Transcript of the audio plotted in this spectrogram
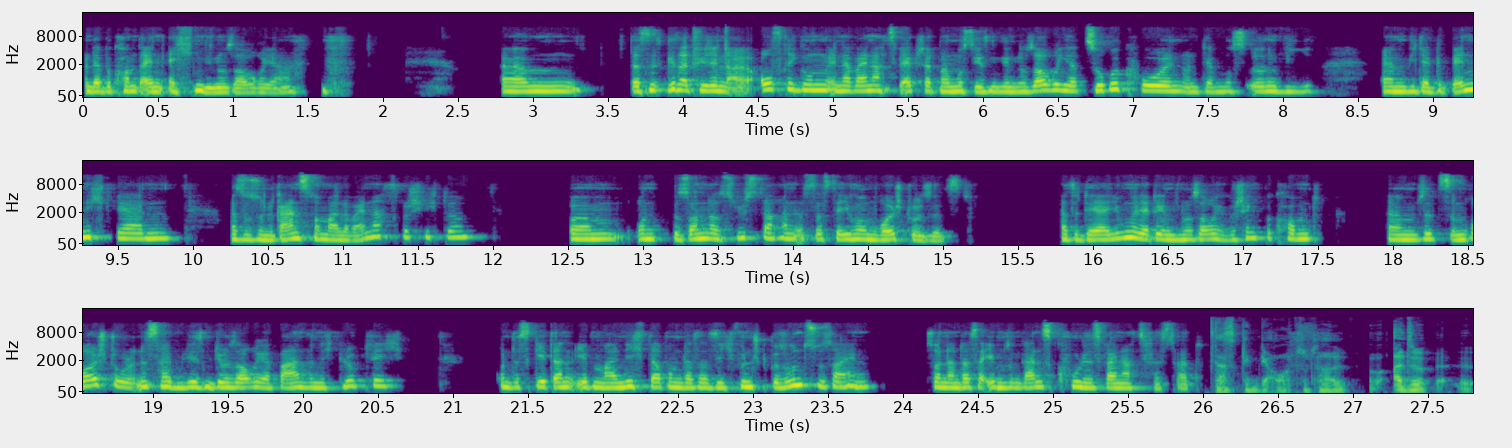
und er bekommt einen echten Dinosaurier. ähm, das gibt natürlich eine Aufregung in der Weihnachtswerkstatt. Man muss diesen Dinosaurier zurückholen und der muss irgendwie ähm, wieder gebändigt werden. Also so eine ganz normale Weihnachtsgeschichte. Ähm, und besonders süß daran ist, dass der Junge im Rollstuhl sitzt. Also der Junge, der den Dinosaurier geschenkt bekommt, ähm, sitzt im Rollstuhl und ist halt mit diesem Dinosaurier wahnsinnig glücklich und es geht dann eben mal nicht darum, dass er sich wünscht, gesund zu sein, sondern dass er eben so ein ganz cooles Weihnachtsfest hat. Das klingt ja auch total, also äh,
